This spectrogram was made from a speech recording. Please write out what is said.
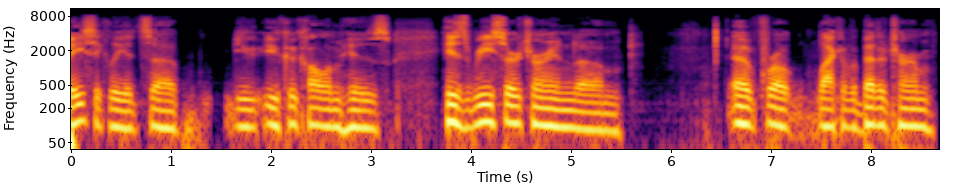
basically it's uh, you you could call him his his researcher and um, uh, for lack of a better term,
